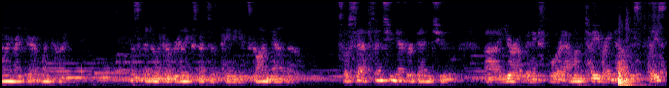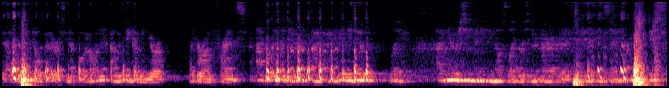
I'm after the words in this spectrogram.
Going right there at one time. Must have been like a really expensive painting. It's gone now though. So Seth, since you've never been to uh, Europe and explored, I'm gonna tell you right now, this place, if I didn't know better or seen a photo on it, I would think I'm in Europe, like around France. I really do. I, I really do. Like, I've never seen anything else like this in America. It's, it's.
